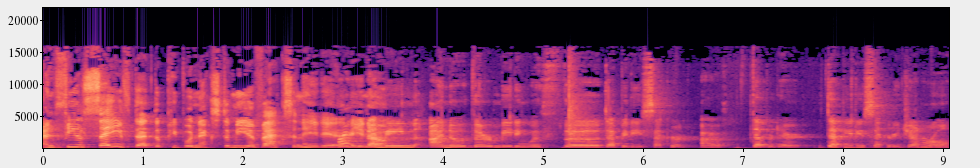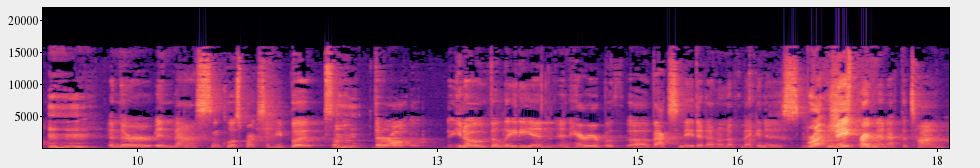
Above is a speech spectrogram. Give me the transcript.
And feel safe that the people next to me are vaccinated. Right. You know, I mean, I know they're meeting with the deputy secretary, uh, deputy deputy secretary general, Mm-hmm. and they're in masks in close proximity. But some, they're all, you know, the lady and, and Harry are both uh, vaccinated. I don't know if Meghan is. Right, she's She pregnant at the time.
